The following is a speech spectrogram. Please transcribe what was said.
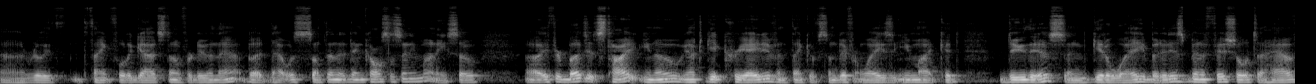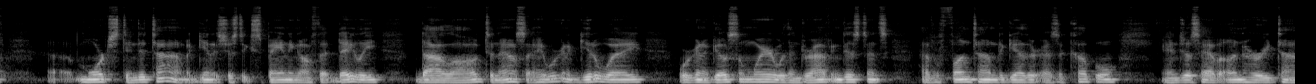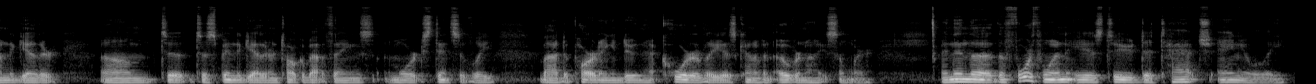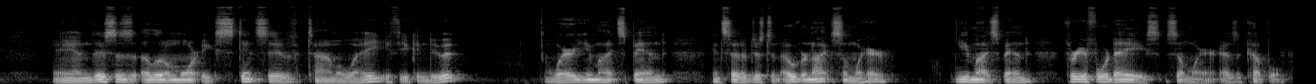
Uh, really thankful to Guidestone for doing that, but that was something that didn't cost us any money. So, if your budget's tight, you know you have to get creative and think of some different ways that you might could do this and get away, but it is beneficial to have uh, more extended time. Again, it's just expanding off that daily dialogue to now say, hey, we're going to get away. We're going to go somewhere within driving distance, have a fun time together as a couple, and just have unhurried time together um, to, to spend together and talk about things more extensively by departing and doing that quarterly as kind of an overnight somewhere. And then the, the fourth one is to detach annually. And this is a little more extensive time away if you can do it, where you might spend, instead of just an overnight somewhere, you might spend three or four days somewhere as a couple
